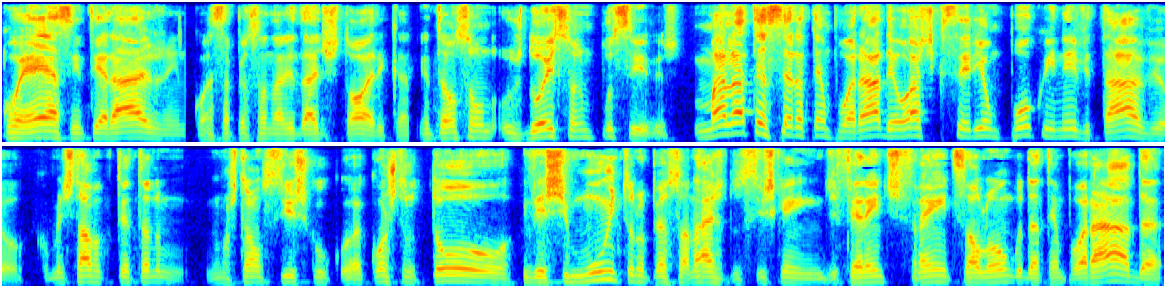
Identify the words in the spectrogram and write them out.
conhecem, interagem com essa personalidade histórica. Então são os dois são possíveis. Mas na terceira temporada eu acho que seria um pouco inevitável, como eles estavam tentando mostrar um Cisco eh, construtor, investir muito no personagem do Cisco em diferentes frentes ao longo da temporada.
